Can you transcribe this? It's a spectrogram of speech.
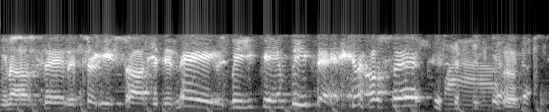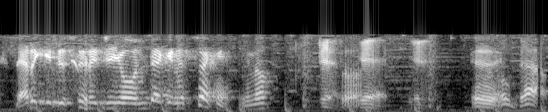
You know what I'm saying? The turkey sausage and eggs, but you can't beat that. You know what I'm saying? Wow. So that'll get the synergy on deck in a second. You know? Yeah, So, yeah, yeah. yeah. No doubt.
